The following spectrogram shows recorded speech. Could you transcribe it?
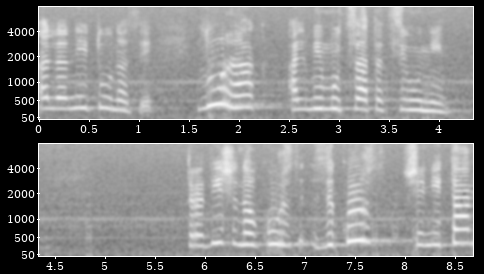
על הנתון הזה, לא רק על ממוצעת הציונים. טרדישיונל קורס זה קורס שניתן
